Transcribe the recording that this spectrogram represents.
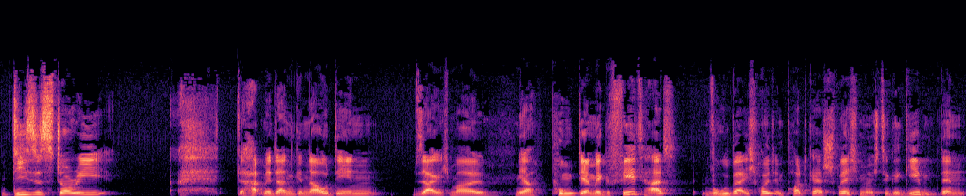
diese Story hat mir dann genau den, sage ich mal, ja, Punkt, der mir gefehlt hat, worüber ich heute im Podcast sprechen möchte, gegeben. Denn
